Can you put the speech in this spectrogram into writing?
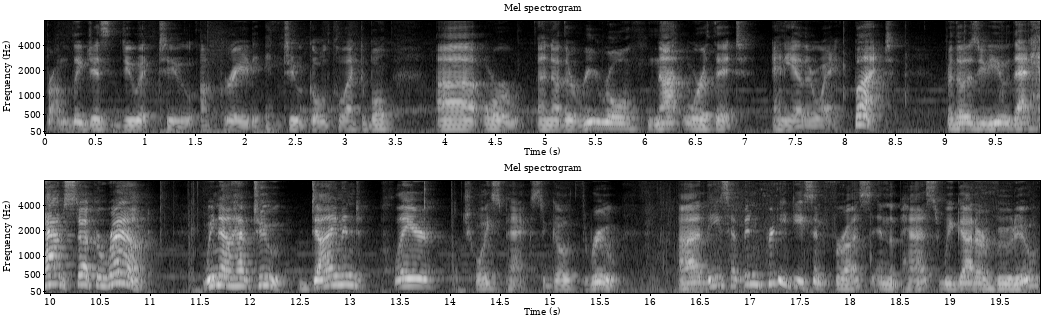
probably just do it to upgrade into a gold collectible uh, or another reroll. Not worth it any other way. But for those of you that have stuck around, we now have two Diamond Player Choice Packs to go through. Uh, these have been pretty decent for us in the past. We got our Voodoo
